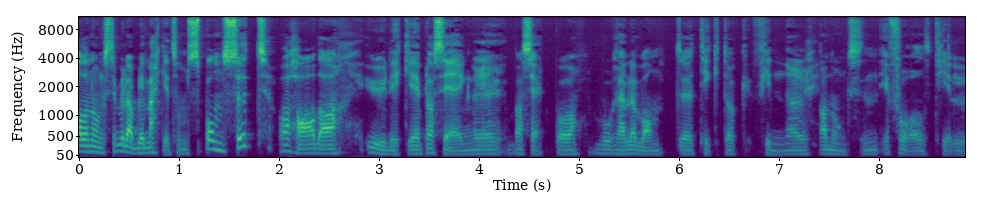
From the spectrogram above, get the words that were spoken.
Alle annonsene vil da bli merket som sponset, og ha da ulike plasseringer basert på hvor relevant eh, TikTok finner annonsen i forhold til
